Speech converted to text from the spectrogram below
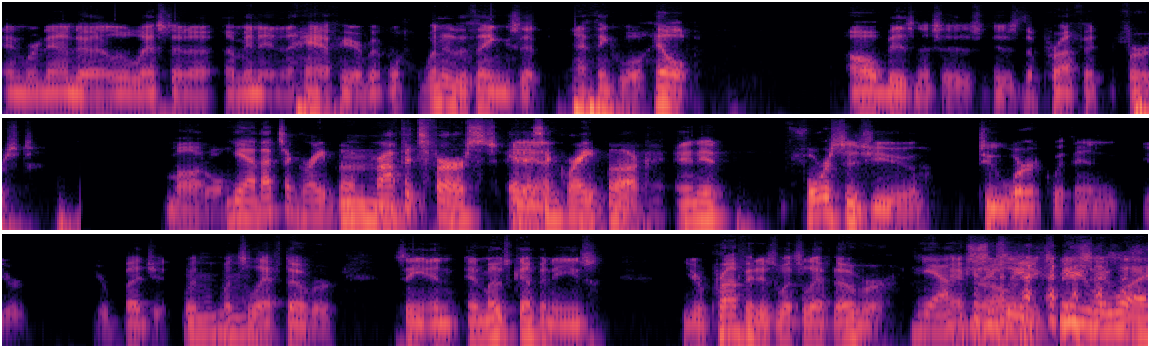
and we're down to a little less than a, a minute and a half here, but w- one of the things that I think will help all businesses is the profit first model. yeah that's a great book Mhm. profits first it is a great book And it forces you to work within your your budget, what, what's Mhm. left over. See, in, in most companies, your profit is what's left over. yeah After It's all the usually usually what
